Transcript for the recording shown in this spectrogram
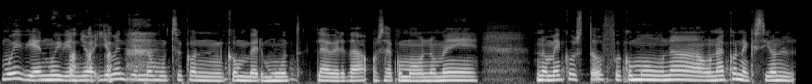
Muy bien, muy bien. Yo, yo me entiendo mucho con, con Bermud, la verdad. O sea, como no me, no me costó, fue como una, una conexión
